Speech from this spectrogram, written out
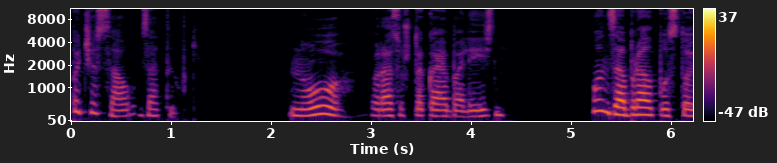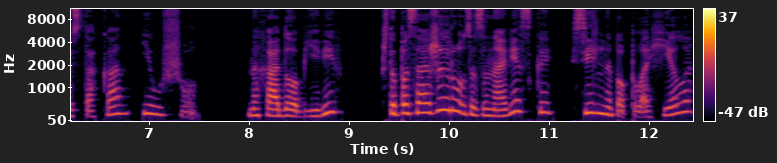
почесал в затылке. — Ну, раз уж такая болезнь. Он забрал пустой стакан и ушел, на ходу объявив, что пассажиру за занавеской сильно поплохело,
